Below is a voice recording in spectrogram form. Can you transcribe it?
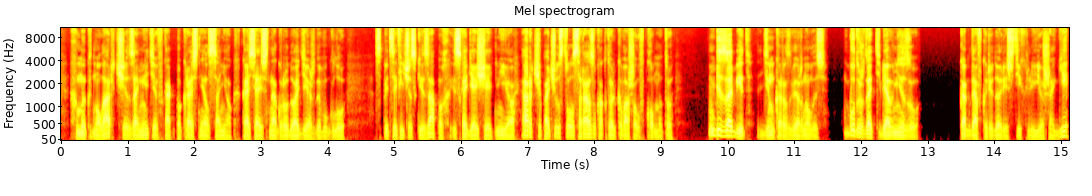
— хмыкнул Арчи, заметив, как покраснел Санек, косясь на груду одежды в углу. Специфический запах, исходящий от нее, Арчи почувствовал сразу, как только вошел в комнату. «Без обид», — Динка развернулась. «Буду ждать тебя внизу». Когда в коридоре стихли ее шаги,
